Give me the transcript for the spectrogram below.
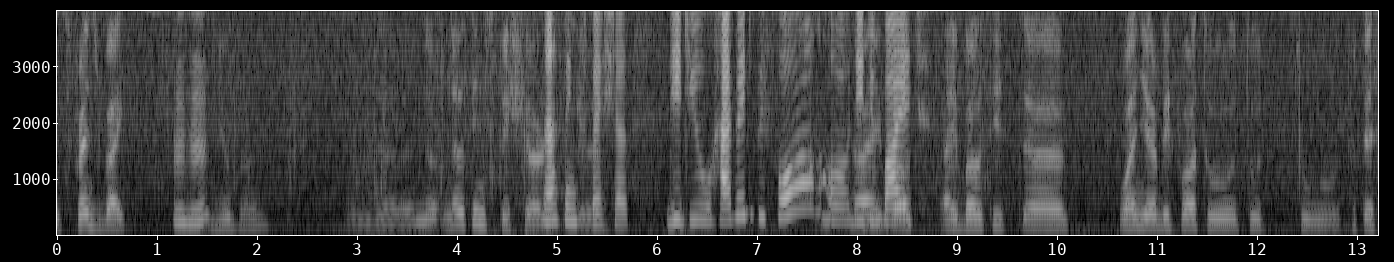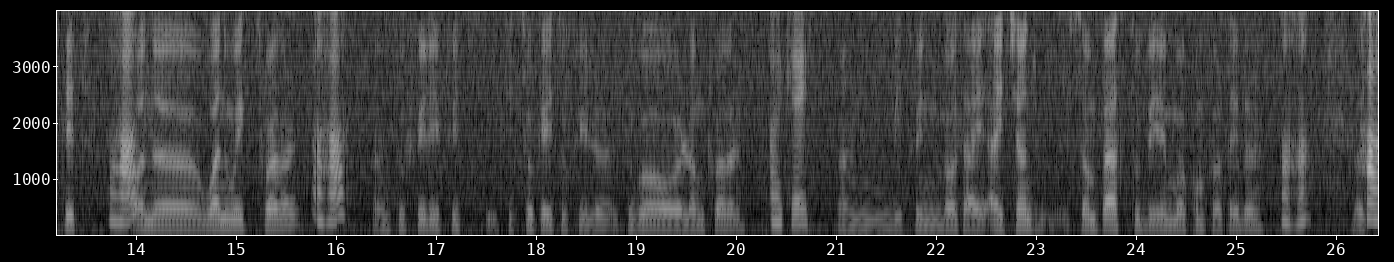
It's French bike. Mhm. new brand and uh, no, nothing special. Nothing It's, uh, special. Did you have it before or did you buy bought- it? I bought it uh, one year before to to to, to test it Aha. on a one week travel Aha. and to feel if it's if it's okay to feel uh, to go long travel Okay. and between both I, I changed some parts to be more comfortable Aha. But- How,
